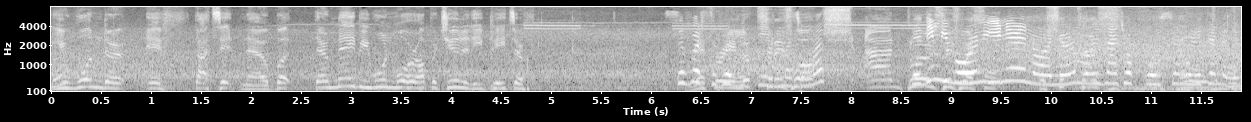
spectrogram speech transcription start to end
gibi. You wonder if that's it now, but there may be one more opportunity, Peter. 0-0 Referee bitti ilk maçımız. Dediğim gibi oyunu yeni yeni oynuyorum o yüzden çok pozisyon üretemedim.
